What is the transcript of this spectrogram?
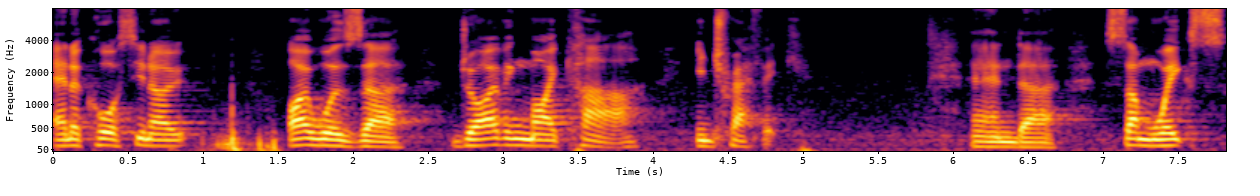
and of course, you know, I was uh, driving my car in traffic. And uh, some weeks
